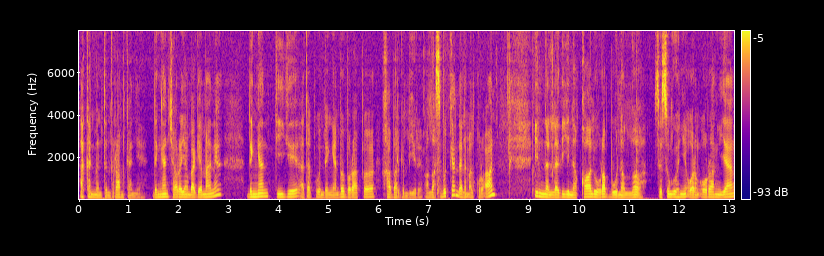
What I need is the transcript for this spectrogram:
akan mententeramkannya dengan cara yang bagaimana? dengan tiga ataupun dengan beberapa khabar gembira. Allah sebutkan dalam Al-Quran, Innal ladhina qalu rabbuna Allah sesungguhnya orang-orang yang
